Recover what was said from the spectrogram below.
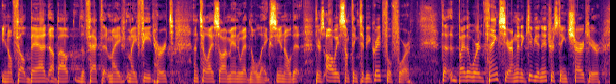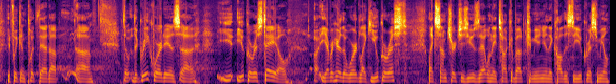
you know, felt bad about the fact that my, my feet hurt until I saw a man who had no legs. You know, that there's always something to be grateful for. The, by the word thanks here, I'm going to give you an interesting chart here, if we can put that up. Uh, the, the Greek word is uh, eucharisteo. Uh, you ever hear the word like Eucharist? Like some churches use that when they talk about communion, they call this the Eucharist meal.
